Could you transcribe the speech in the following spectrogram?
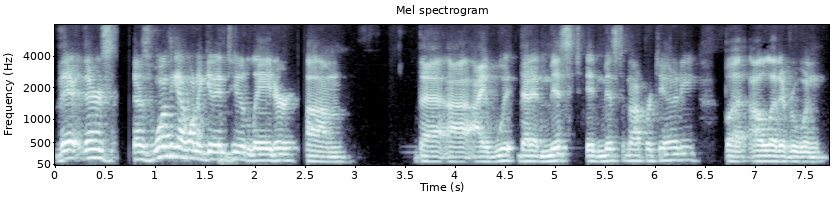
there there's there's one thing I want to get into later um, that uh, I would that it missed it missed an opportunity, but I'll let everyone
